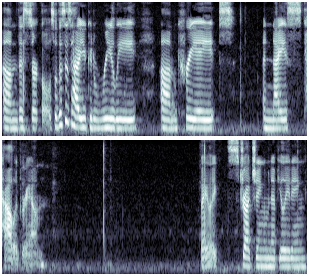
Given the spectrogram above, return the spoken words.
um, this circle. So this is how you could really um, create a nice calligram by like stretching, manipulating,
